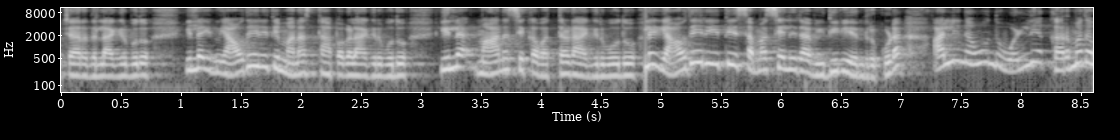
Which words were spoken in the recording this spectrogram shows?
ವಿಚಾರದಲ್ಲಾಗಿರ್ಬೋದು ಇಲ್ಲ ಇನ್ನು ಯಾವುದೇ ರೀತಿ ಮನಸ್ತಾಪಗಳಾಗಿರ್ಬೋದು, ಇಲ್ಲ ಮಾನಸಿಕ ಒತ್ತಡ ಆಗಿರ್ಬೋದು, ಇಲ್ಲ ಯಾವುದೇ ರೀತಿ ಸಮಸ್ಯೆಯಲ್ಲಿ ನಾವು ಇದೀವಿ ಅಂದರೂ ಕೂಡ ಅಲ್ಲಿ ನಾವು ಒಂದು ಒಳ್ಳೆಯ ಕರ್ಮದ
